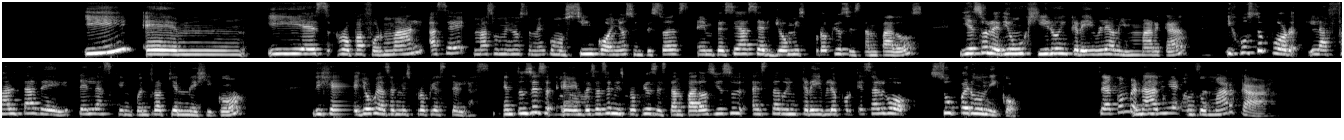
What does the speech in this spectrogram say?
Y, em, y es ropa formal. Hace más o menos también como cinco años empezó empecé a hacer yo mis propios estampados y eso le dio un giro increíble a mi marca y justo por la falta de telas que encuentro aquí en México, dije, yo voy a hacer mis propias telas. Entonces eh, empecé a hacer mis propios estampados y eso ha estado increíble porque es algo súper único. Se ha convertido en tu marca.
